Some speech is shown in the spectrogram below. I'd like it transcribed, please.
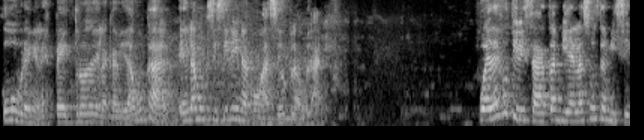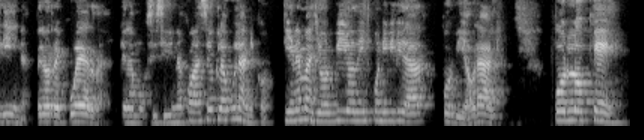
cubren el espectro de la cavidad bucal es la amoxicilina con ácido clavulánico. Puedes utilizar también la sultamicilina, pero recuerda que la amoxicilina con ácido clavulánico tiene mayor biodisponibilidad por vía oral, por lo que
